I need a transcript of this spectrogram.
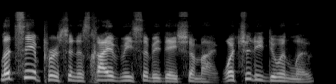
Let's say a person is chayiv misa b'dei shamayim. What should he do and live?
